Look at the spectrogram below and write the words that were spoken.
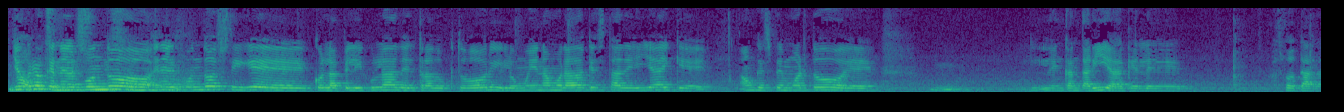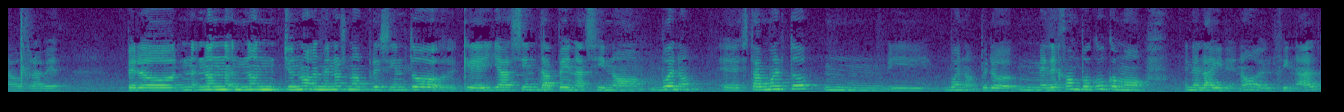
Yo No, creo que en el es fondo, sumisión, en el fondo sigue con la película del traductor y lo muy enamorada que está de ella y que aunque esté muerto eh, le encantaría que le azotara otra vez. Pero no, no, no- no- yo no, al menos no presiento que ella sienta pena, sino, bueno, eh, está muerto mm, y bueno, pero me deja un poco como en el aire, ¿no? El final.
